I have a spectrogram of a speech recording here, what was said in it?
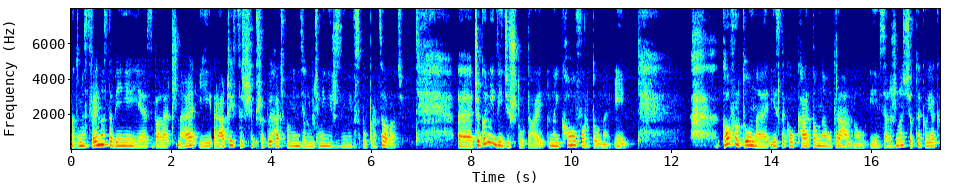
Natomiast twoje nastawienie jest waleczne i raczej chcesz się przepychać pomiędzy ludźmi niż z nimi współpracować. E, czego nie widzisz tutaj? No i koło fortuny. I Koło fortuny jest taką kartą neutralną i w zależności od tego, jak,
